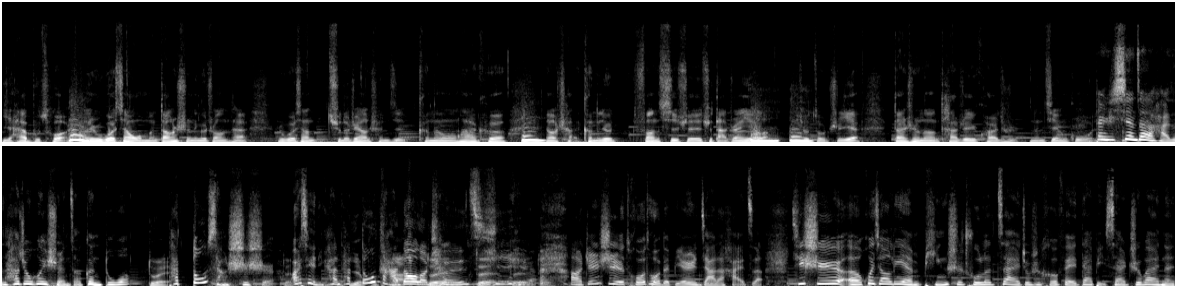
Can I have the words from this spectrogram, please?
也还不错，可嗯。能如果像我们当时那个状态，如果像取得这样成绩，可能文化课嗯。要差，可能就放弃学业去打专业了，就走职业。但是呢，他这一块就是能兼顾。但是现在的孩子他就会选择更多，对，他都想试试，而且你看他都达到了成绩。啊，真是妥妥的别人家的孩子。其实呃，惠教练平时除了在就是合肥带比赛之外呢，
